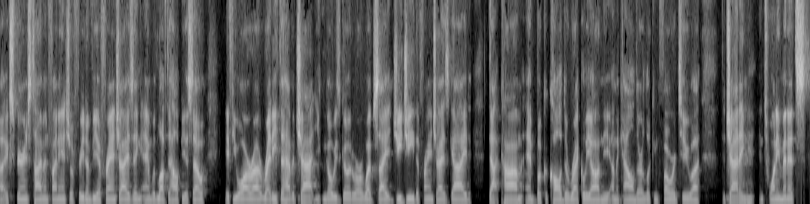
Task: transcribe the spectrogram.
uh, experience time and financial freedom via franchising and would love to help you. So if you are uh, ready to have a chat, you can always go to our website, ggthefranchiseguide.com and book a call directly on the on the calendar. Looking forward to uh, to chatting in 20 minutes.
